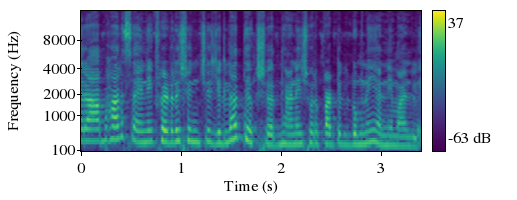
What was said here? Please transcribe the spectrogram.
तर आभार सैनिक फेडरेशनचे जिल्हाध्यक्ष ज्ञानेश्वर पाटील डुमणे यांनी मांडले.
